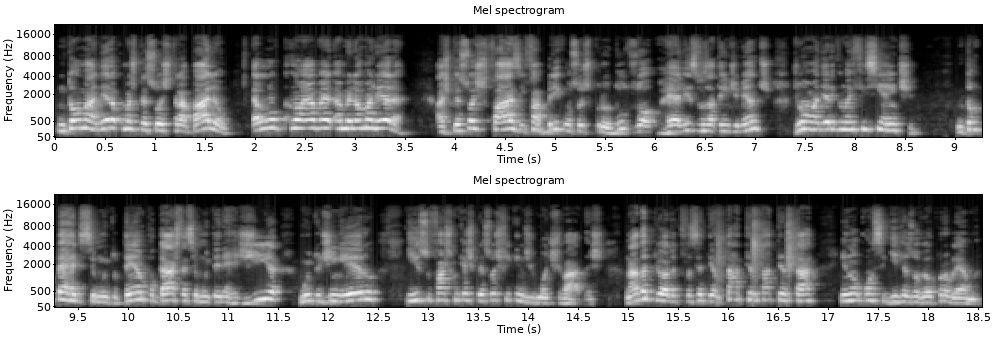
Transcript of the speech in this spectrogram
Então a maneira como as pessoas trabalham, ela não, é a melhor maneira. As pessoas fazem, fabricam seus produtos ou realizam os atendimentos de uma maneira que não é eficiente. Então perde-se muito tempo, gasta-se muita energia, muito dinheiro, e isso faz com que as pessoas fiquem desmotivadas. Nada pior do que você tentar, tentar, tentar e não conseguir resolver o problema.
